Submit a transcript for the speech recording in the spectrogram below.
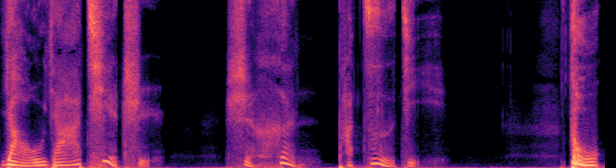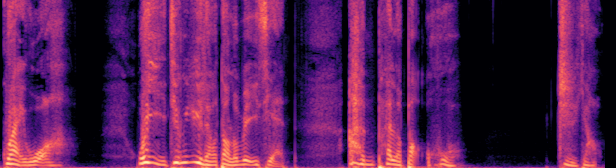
咬牙切齿，是恨他自己。都怪我，我已经预料到了危险，安排了保护。只要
